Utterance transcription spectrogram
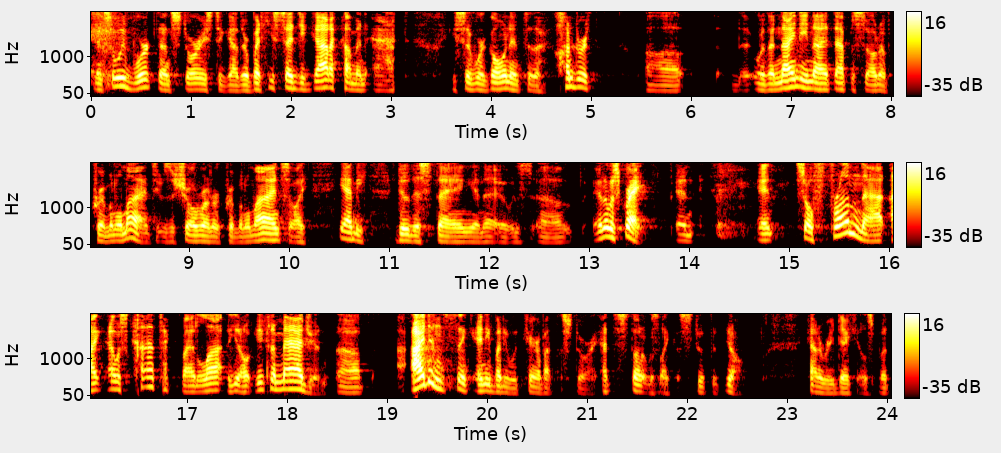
and so we've worked on stories together. But he said, you got to come and act. He said, we're going into the 100th uh, or the 99th episode of Criminal Minds. He was a showrunner of Criminal Minds. So I, he had me do this thing, and it was, uh, and it was great. And, and so from that, I, I was contacted by a lot, you know, you can imagine. Uh, I didn't think anybody would care about the story. I just thought it was like a stupid, you know, kind of ridiculous. But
